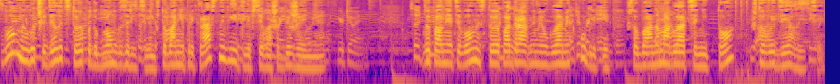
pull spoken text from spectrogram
Волны лучше делать стоя под углом к зрителям, чтобы они прекрасно видели все ваши движения. Выполняйте волны, стоя под разными углами к публике, чтобы она могла оценить то, что вы делаете.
